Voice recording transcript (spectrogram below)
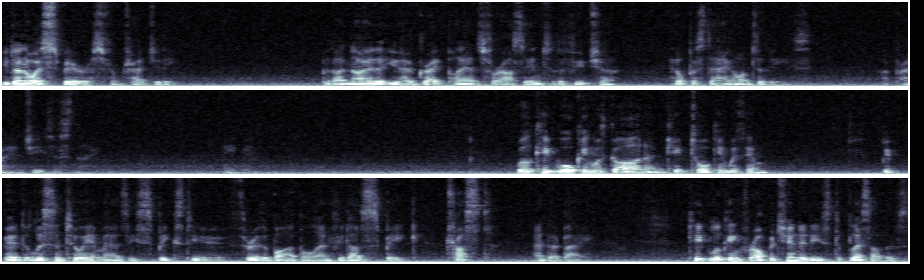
You don't always spare us from tragedy. But I know that you have great plans for us into the future. Help us to hang on to these. I pray in Jesus' name. Amen. We'll keep walking with God and keep talking with him. Be prepared to listen to him as he speaks to you through the Bible, and if he does speak, trust and obey. Keep looking for opportunities to bless others,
